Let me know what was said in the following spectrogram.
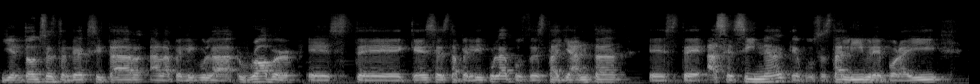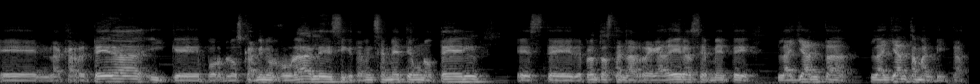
Y entonces tendría que citar a la película Robber, este, que es esta película, pues de esta llanta este, asesina que pues está libre por ahí en la carretera y que por los caminos rurales y que también se mete a un hotel este, de pronto hasta en la regadera se mete la llanta, la llanta maldita.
